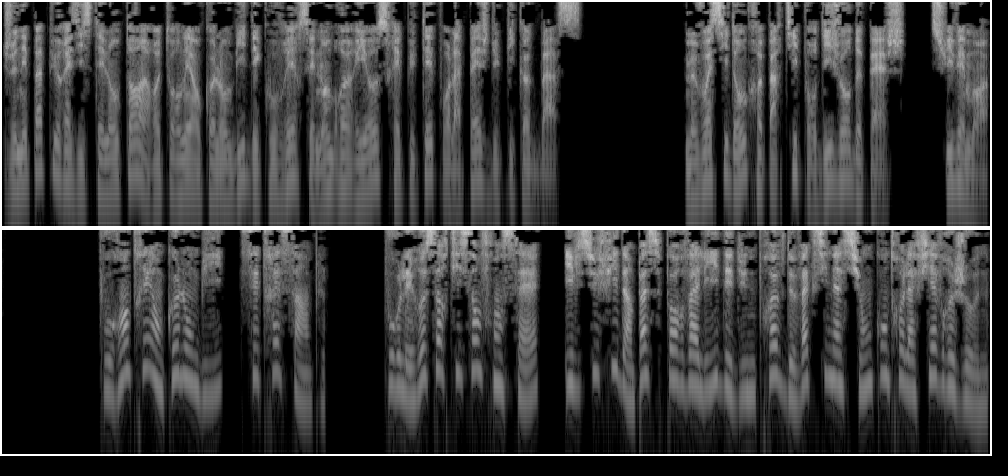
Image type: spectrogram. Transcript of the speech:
je n'ai pas pu résister longtemps à retourner en Colombie découvrir ces nombreux rios réputés pour la pêche du Peacock Bass. Me voici donc reparti pour 10 jours de pêche. Suivez-moi. Pour entrer en Colombie, c'est très simple. Pour les ressortissants français, il suffit d'un passeport valide et d'une preuve de vaccination contre la fièvre jaune.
